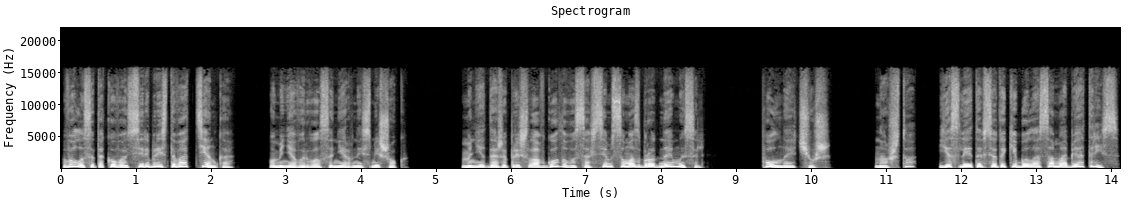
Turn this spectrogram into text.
волосы такого серебристого оттенка!» У меня вырвался нервный смешок. Мне даже пришла в голову совсем сумасбродная мысль. Полная чушь. Но что, если это все-таки была сама Беатрис?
